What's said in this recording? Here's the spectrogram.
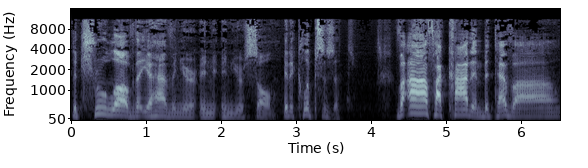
the true love that you have in your in, in your soul. It eclipses it. Va'af hakadim beteva.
